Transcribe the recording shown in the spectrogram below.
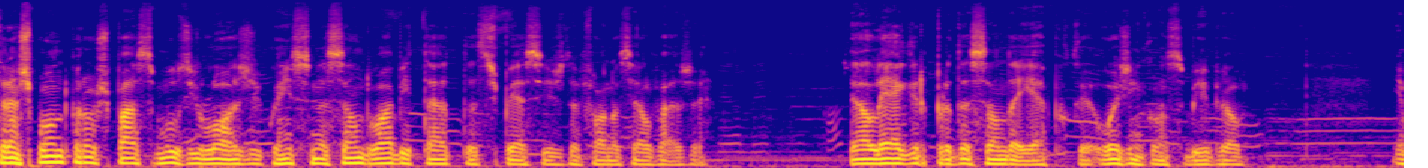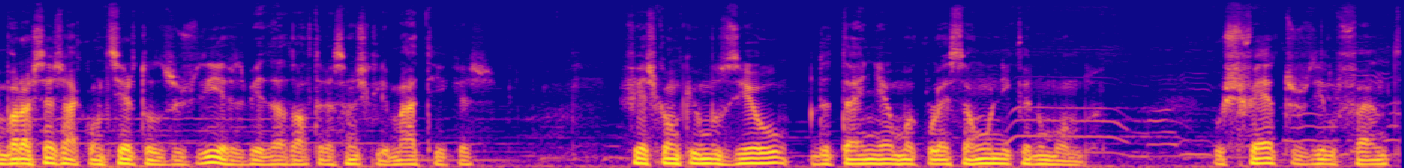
transpondo para o espaço museológico a encenação do habitat das espécies da fauna selvagem. A alegre predação da época, hoje inconcebível, embora esteja a acontecer todos os dias devido às alterações climáticas, fez com que o museu detenha uma coleção única no mundo. Os fetos de elefante,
